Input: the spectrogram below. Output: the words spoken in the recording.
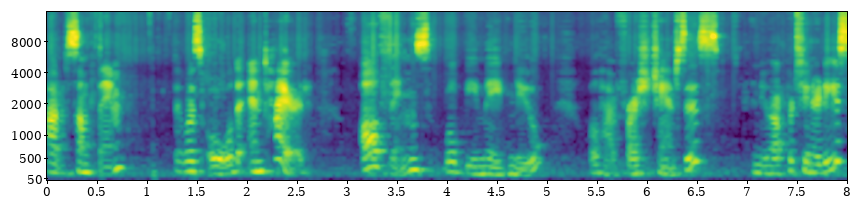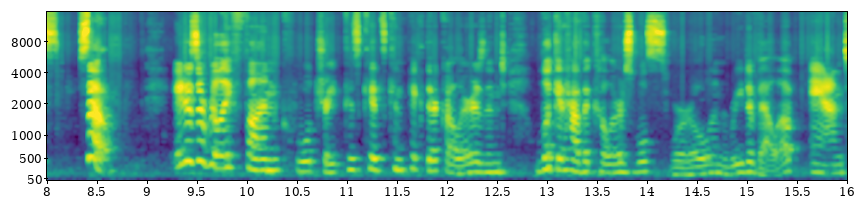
out of something that was old and tired. All things will be made new. We'll have fresh chances, new opportunities. So it is a really fun, cool treat because kids can pick their colors and look at how the colors will swirl and redevelop. And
